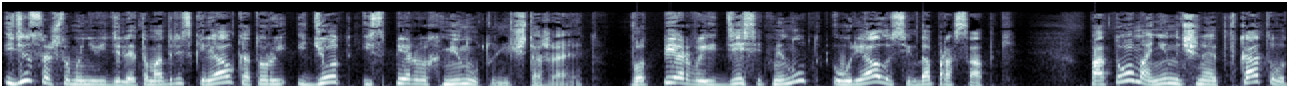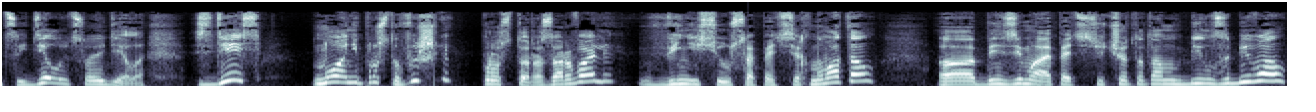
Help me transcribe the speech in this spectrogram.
единственное, что мы не видели, это мадридский Реал, который идет и с первых минут уничтожает. Вот первые 10 минут у Реала всегда просадки. Потом они начинают вкатываться и делают свое дело. Здесь, ну, они просто вышли, просто разорвали. Винисиус опять всех намотал. э, Бензима опять все что-то там бил, забивал.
